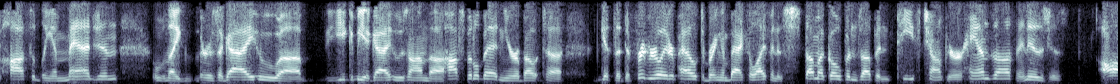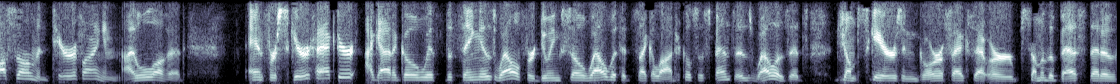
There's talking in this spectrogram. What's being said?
possibly imagine. Like there's a guy who uh he could be a guy who's on the hospital bed and you're about to get the defibrillator paddles to bring him back to life and his stomach opens up and teeth chomp your hands off and it is just awesome and terrifying and I love it. And for scare factor, I got to go with The Thing as well for doing so well with its psychological suspense as well as its jump scares and gore effects that were some of the best that have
